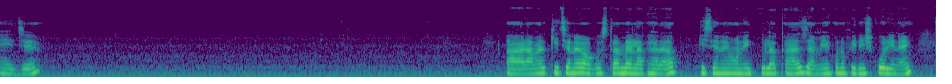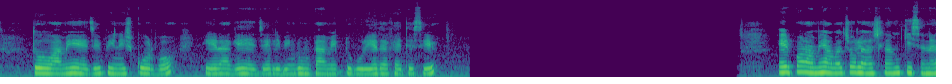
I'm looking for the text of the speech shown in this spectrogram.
এই যে। আর আমার কিচেনের অবস্থা মেলা খারাপ। কিচেনে অনেকগুলা কাজ আমি এখনও ফিনিশ করি নাই। তো আমি এই যে ফিনিশ করব। এর আগে এই যে লিভিং রুমটা আমি একটু ঘুরিয়ে দেখাইতেছি। এরপর আমি আবার চলে আসলাম কিচেনে।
